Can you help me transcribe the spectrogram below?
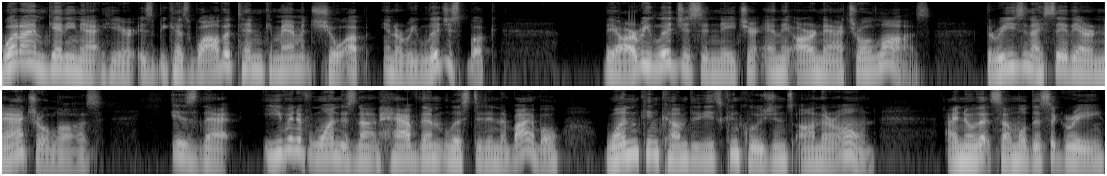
what I am getting at here is because while the Ten Commandments show up in a religious book, they are religious in nature and they are natural laws. The reason I say they are natural laws is that even if one does not have them listed in the Bible, one can come to these conclusions on their own. I know that some will disagree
